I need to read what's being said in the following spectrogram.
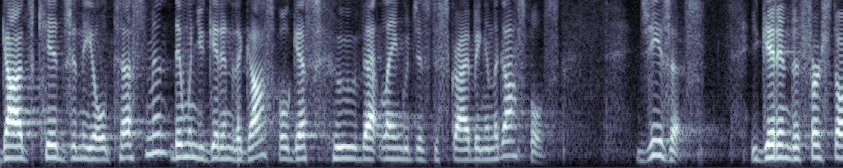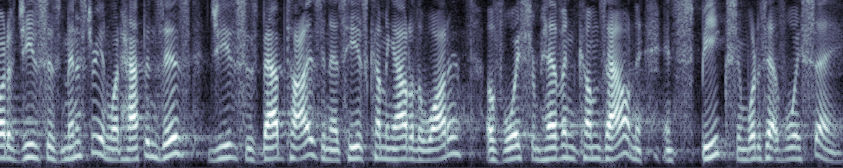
God's kids in the Old Testament. Then, when you get into the gospel, guess who that language is describing in the gospels? Jesus. You get into the first start of Jesus' ministry, and what happens is Jesus is baptized, and as he is coming out of the water, a voice from heaven comes out and, and speaks. And what does that voice say?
